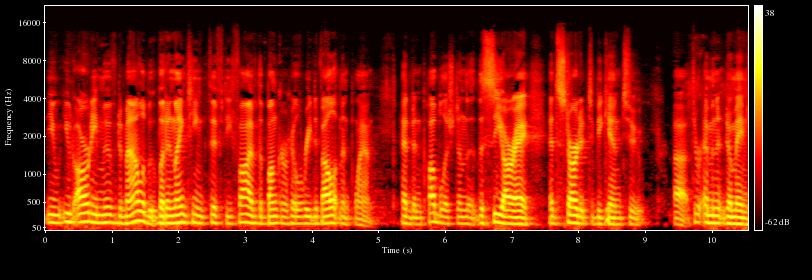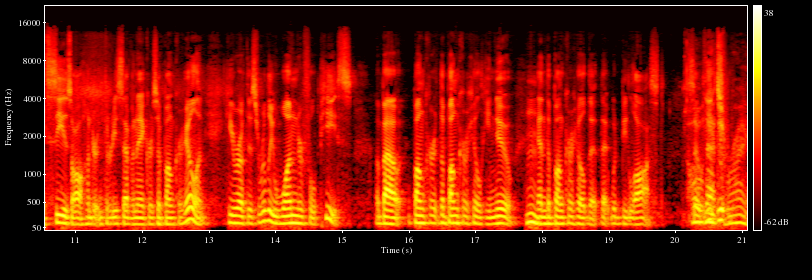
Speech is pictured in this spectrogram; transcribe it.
You, you'd already moved to Malibu, but in 1955, the Bunker Hill redevelopment plan had been published, and the, the CRA had started to begin to, uh, through eminent domain, seize all 137 acres of Bunker Hill. And he wrote this really wonderful piece about Bunker, the Bunker Hill he knew, and the Bunker Hill that, that would be lost. Oh, that's he- right.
